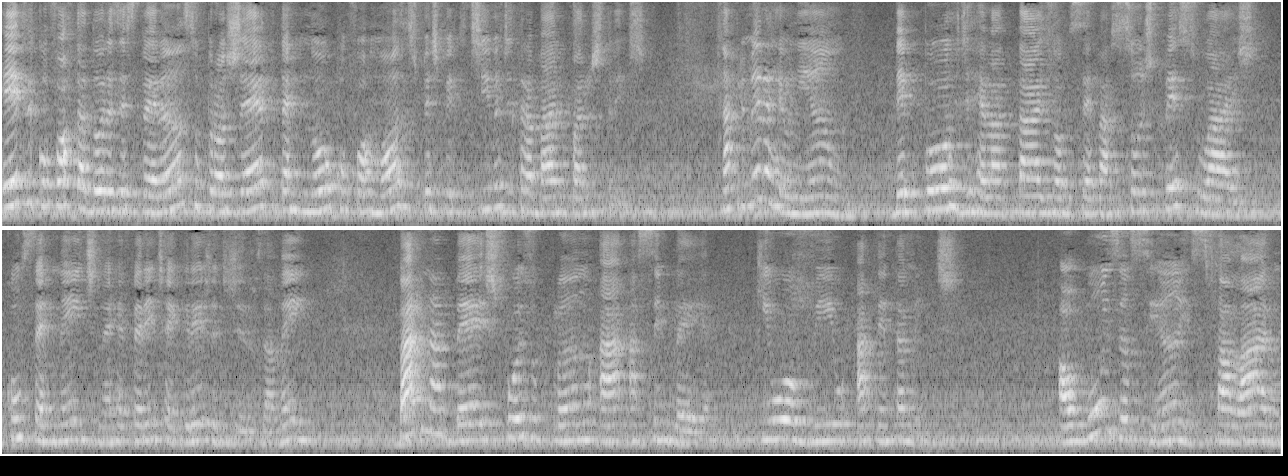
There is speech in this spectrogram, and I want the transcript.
Entre confortadoras esperanças, o projeto terminou com formosas perspectivas de trabalho para os três. Na primeira reunião, depois de relatar as observações pessoais concernentes, né, referente à igreja de Jerusalém, Barnabé expôs o plano à Assembleia, que o ouviu atentamente. Alguns anciães falaram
